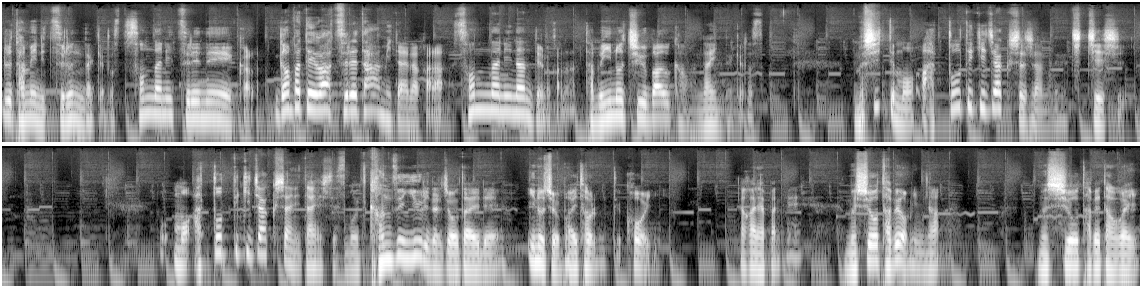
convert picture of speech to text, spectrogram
るために釣るんだけどそんなに釣れねえから。頑張ってわ釣れたみたいだからそんなになんていうのかな。多分命奪う感はないんだけどさ。虫ってもう圧倒的弱者じゃんねちっちゃいし。もう圧倒的弱者に対してもう完全有利な状態で命を奪い取るっていう行為。だからやっぱね虫を食べようみんな。虫を食べた方がいい。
